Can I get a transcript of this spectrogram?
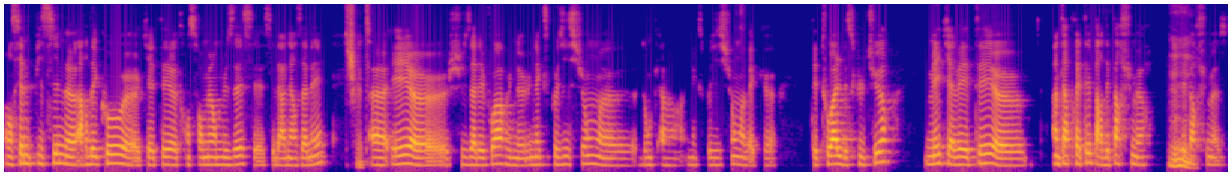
Ancienne piscine Art déco qui a été transformée en musée ces, ces dernières années. Euh, et je suis allé voir une, une exposition, donc une exposition avec des toiles, des sculptures, mais qui avait été interprétée par des parfumeurs, des mmh. parfumeuses.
